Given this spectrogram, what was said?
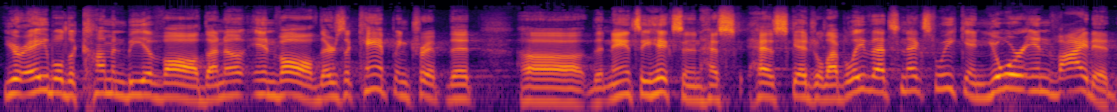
You're able to come and be involved. I know involved. There's a camping trip that uh, that Nancy Hickson has has scheduled. I believe that's next weekend. You're invited.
